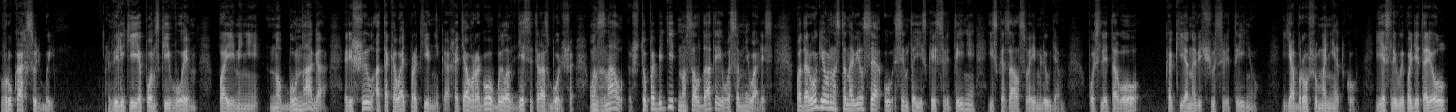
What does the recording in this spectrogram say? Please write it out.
в руках судьби. Великий японский воин по имени Нобунага решил атаковать противника, хотя врагов было в 10 раз больше. Он знал, что победит, но солдаты его сомневались. По дороге он остановился у синтоистской святыни и сказал своим людям, «После того, как я навещу святыню, я брошу монетку. Если выпадет орел,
